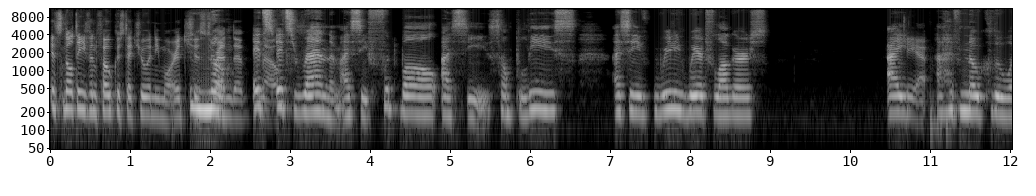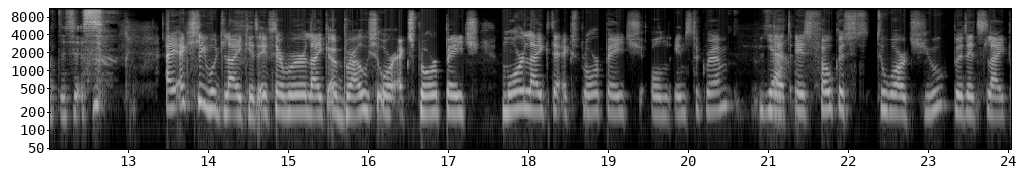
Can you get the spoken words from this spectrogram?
it's not even focused at you anymore it's just no, random It's No. it's random. I see football. I see some police. I see really weird vloggers. I yeah I have no clue what this is. I actually would like it if there were like a browse or explore page, more like the explore page on Instagram yeah, that is focused towards you, but it's like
